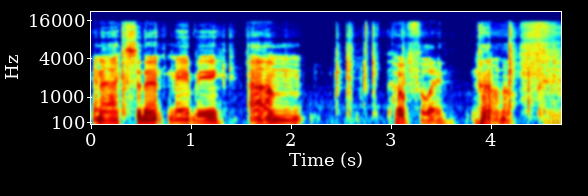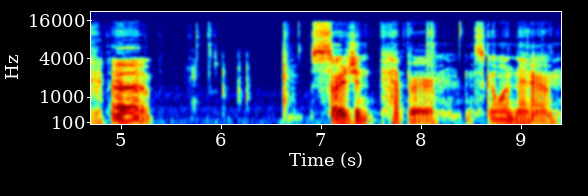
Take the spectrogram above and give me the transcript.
an accident, maybe. Um, hopefully, I don't know. Uh, Sergeant Pepper. Let's go on there.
